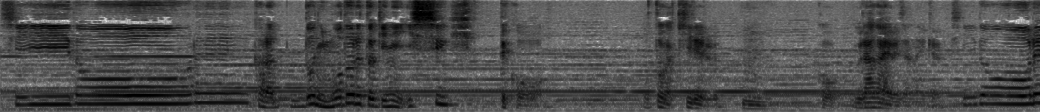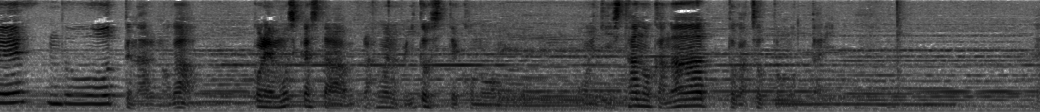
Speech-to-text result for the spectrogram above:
シドレからドに戻るときに一瞬ヒュッてこう音が切れるこう裏返るじゃないけどシドレドってなるのがこれもしかしたらラフマニノフ意図してこの音域にしたのかなとかちょっと思ったり、え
